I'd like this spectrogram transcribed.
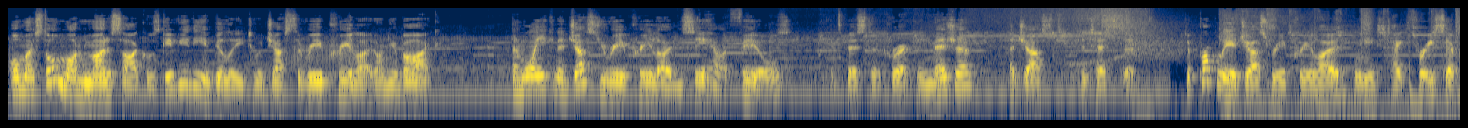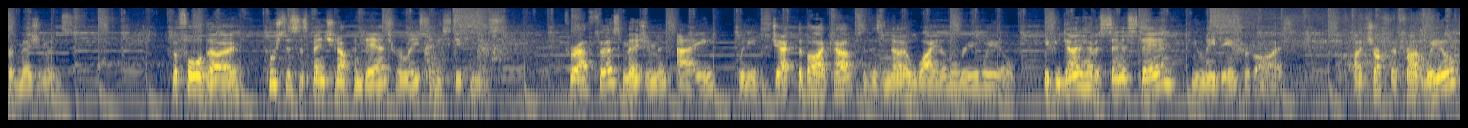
Almost all modern motorcycles give you the ability to adjust the rear preload on your bike. And while you can adjust your rear preload and see how it feels, it's best to correctly measure, adjust and test it. To properly adjust rear preload, we need to take three separate measurements. Before though, push the suspension up and down to release any stickiness. For our first measurement A, we need to jack the bike up so there's no weight on the rear wheel. If you don't have a centre stand, you'll need to improvise. I chock the front wheels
